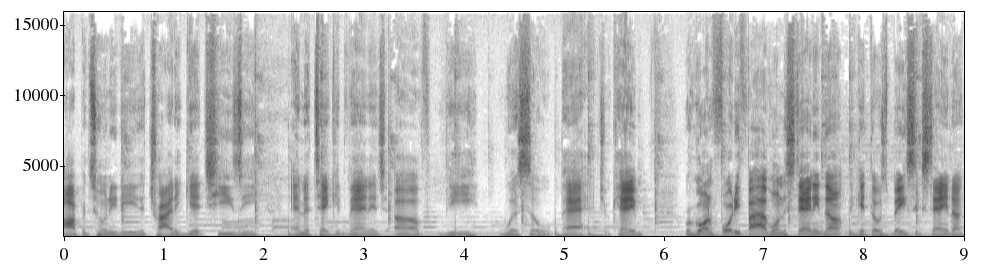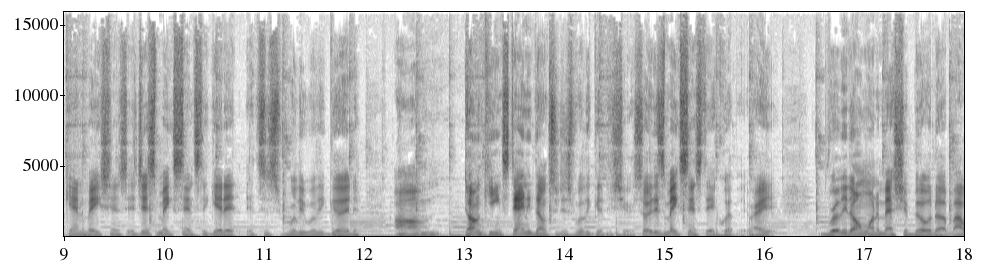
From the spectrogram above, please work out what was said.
opportunity to try to get cheesy and to take advantage of the whistle badge, okay? We're going 45 on the standing dunk to get those basic standing dunk animations. It just makes sense to get it. It's just really, really good. Um, dunking, standing dunks are just really good this year. So it just makes sense to equip it, right? Really don't want to mess your build up by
